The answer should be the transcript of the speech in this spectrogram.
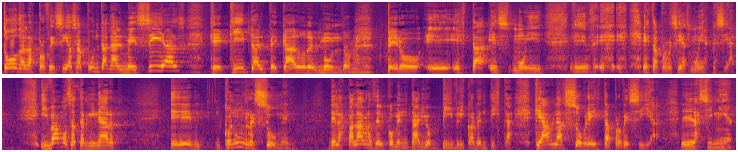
Todas las profecías apuntan al Mesías que quita el pecado del mundo. Pero eh, esta es muy, eh, esta profecía es muy especial. Y vamos a terminar eh, con un resumen de las palabras del comentario bíblico adventista, que habla sobre esta profecía, la simiente.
